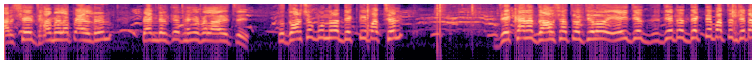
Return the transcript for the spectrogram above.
আর সেই ঝামেলা প্যান্ডেল প্যান্ডেলকে ভেঙে ফেলা হয়েছে। তো দর্শক বন্ধুরা দেখতেই পাচ্ছেন, যেখানে জালসা চলছিল, এই যে যেটা দেখতে পাচ্ছেন, যেটা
